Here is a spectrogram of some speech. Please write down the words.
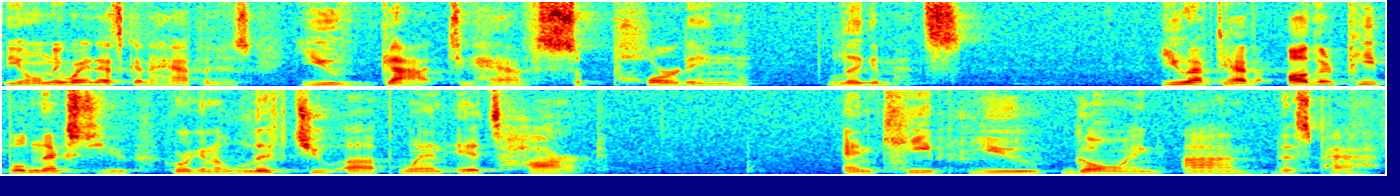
the only way that's going to happen is you've got to have supporting ligaments. You have to have other people next to you who are going to lift you up when it's hard and keep you going on this path.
